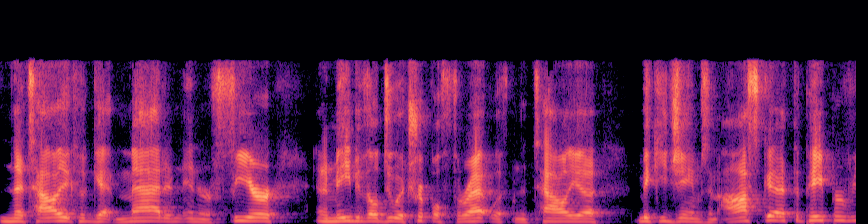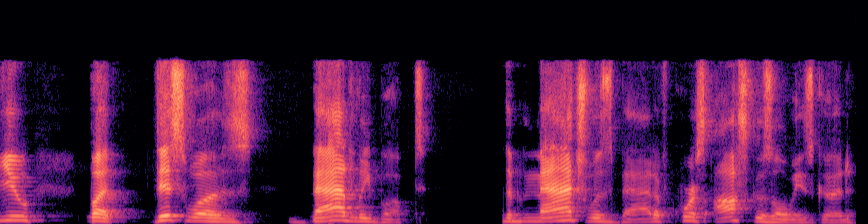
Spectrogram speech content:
Natalya could get mad and interfere, and maybe they'll do a triple threat with Natalya, Mickie James, and Asuka at the pay per view. But this was badly booked. The match was bad. Of course, Asuka's always good,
